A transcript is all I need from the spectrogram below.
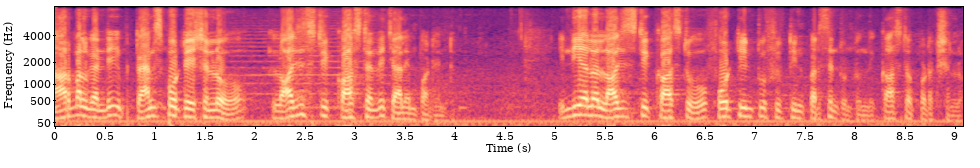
నార్మల్గా అండి ట్రాన్స్పోర్టేషన్లో లాజిస్టిక్ కాస్ట్ అనేది చాలా ఇంపార్టెంట్ ఇండియాలో logistic cost fourteen to fifteen percent ఉంటుంది కాస్ట్ ఆఫ్ ప్రొడక్షన్లో.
